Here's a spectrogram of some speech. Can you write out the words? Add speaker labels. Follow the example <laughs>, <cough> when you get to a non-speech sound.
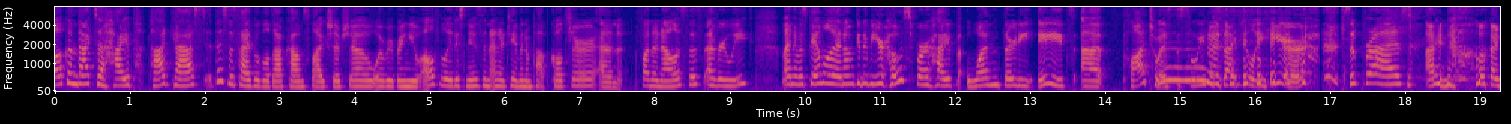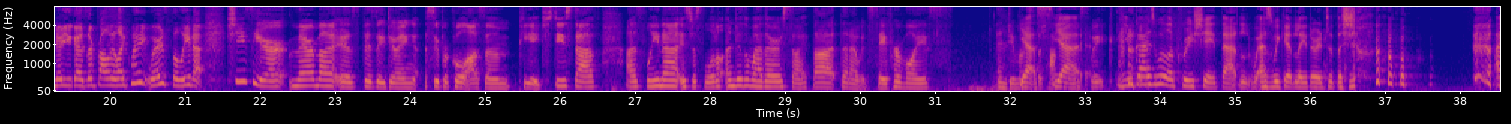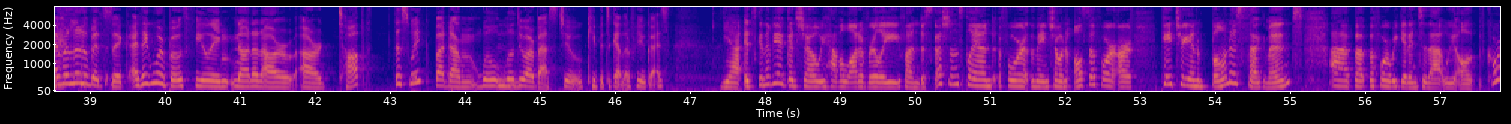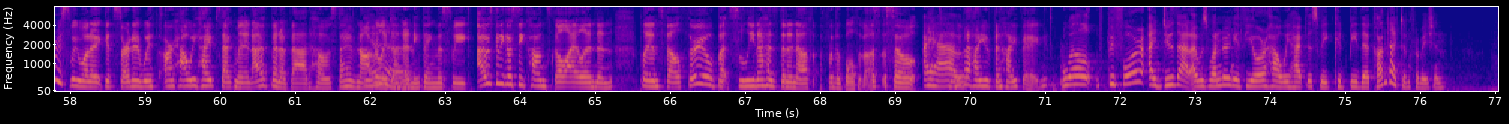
Speaker 1: Welcome back to Hype Podcast. This is Hypable.com's flagship show where we bring you all the latest news in entertainment and pop culture and fun analysis every week. My name is Pamela and I'm going to be your host for Hype 138. Uh, plot twist Woo! selena is actually <laughs> here.
Speaker 2: Surprise.
Speaker 1: I know. <laughs> I know you guys are probably like wait where's selena? She's here. Marima is busy doing super cool awesome phd stuff. Uh, selena is just a little under the weather so i thought that i would save her voice and do most yes, of the talking yeah. this week.
Speaker 2: You guys will appreciate that as we get later into the <laughs> show. I'm a little bit sick. I think we're both feeling not at our our top this week, but um, we'll mm. we'll do our best to keep it together for you guys.
Speaker 1: Yeah, it's going to be a good show. We have a lot of really fun discussions planned for the main show and also for our Patreon bonus segment. Uh, but before we get into that, we all, of course, we want to get started with our How We Hype segment. And I've been a bad host. I have not yeah. really done anything this week. I was going to go see Kong Skull Island and plans fell through, but Selena has done enough for the both of us. So
Speaker 2: I have.
Speaker 1: Tell me about how you've been hyping.
Speaker 2: Well, before I do that, I was wondering if your How We Hype this week could be the contact information.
